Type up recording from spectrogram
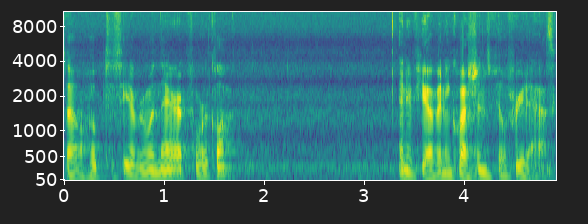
So hope to see everyone there at 4 o'clock. And if you have any questions, feel free to ask.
